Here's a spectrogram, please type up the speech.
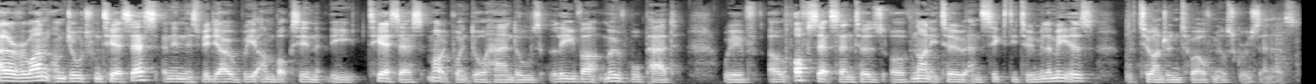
Hello everyone, I'm George from TSS and in this video we'll be unboxing the TSS multi-point door handles lever movable pad with uh, offset centers of 92 and 62 millimeters with 212 mil screw centers.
